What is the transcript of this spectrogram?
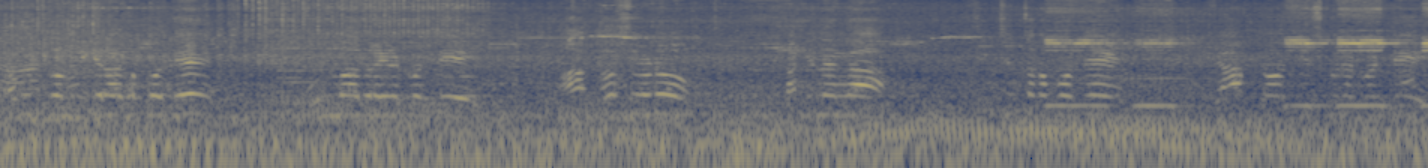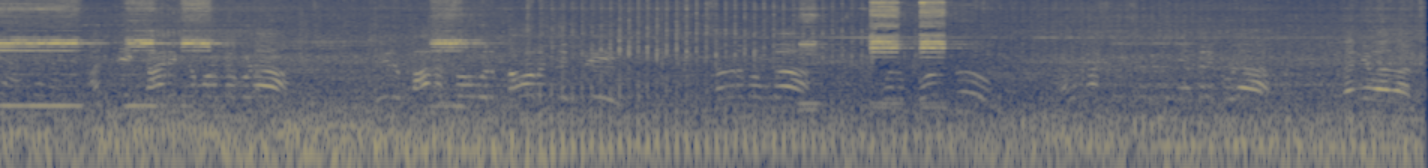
ప్రభుత్వం దిగి రాకపోతే ఉన్మాదులైనటువంటి ఆ దోషులను కఠినంగా శిక్షించకపోతే వ్యాప్తం తీసుకున్నటువంటి అన్ని కార్యక్రమాల్లో కూడా మీరు భాగస్వాములు కావాలని చెప్పి ఈ సందర్భంగా మిమ్మల్ని కోరుతూ అవకాశం ఇచ్చినందుకు మీ అందరికీ కూడా ధన్యవాదాలు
